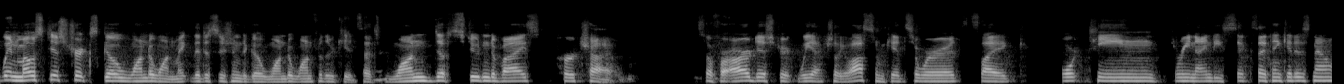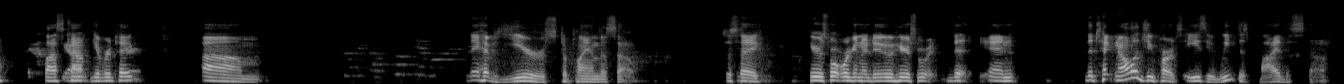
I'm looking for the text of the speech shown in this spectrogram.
When most districts go one to one, make the decision to go one to one for their kids, that's one de- student device per child. So for our district, we actually lost some kids. So where it's like 14, 396, I think it is now, last Yeah. count, give or take. Um, they have years to plan this out. To say, here's what we're gonna do. Here's what the and the technology part's easy. We just buy the stuff.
